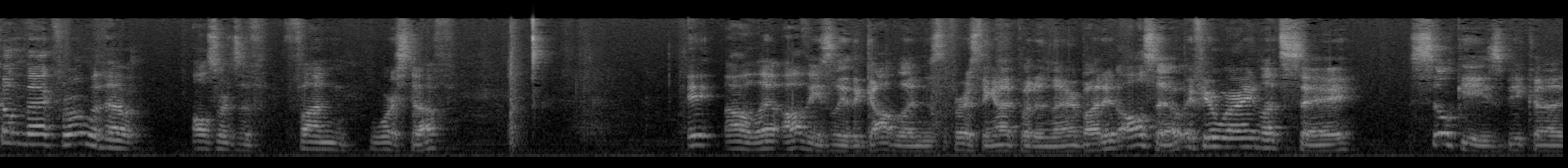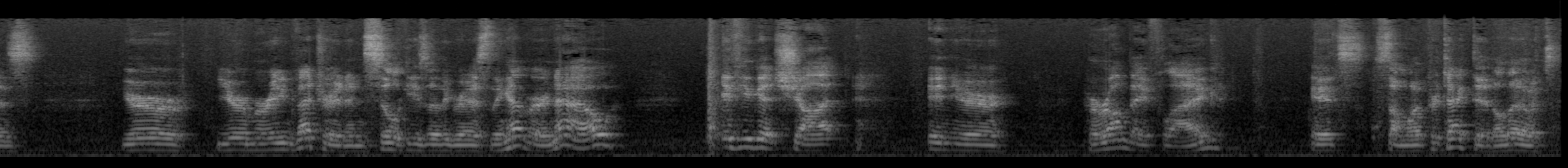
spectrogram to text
come back from without all sorts of fun war stuff. It, oh, obviously the goblin is the first thing I put in there, but it also, if you're wearing, let's say, silkies, because you're you're a marine veteran and silkies are the greatest thing ever. Now, if you get shot in your Harambe flag, it's somewhat protected, although it's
